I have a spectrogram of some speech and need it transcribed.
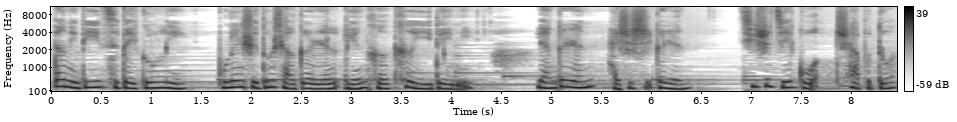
当你第一次被孤立，不论是多少个人联合刻意对你，两个人还是十个人，其实结果差不多。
